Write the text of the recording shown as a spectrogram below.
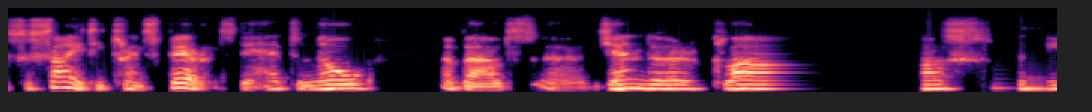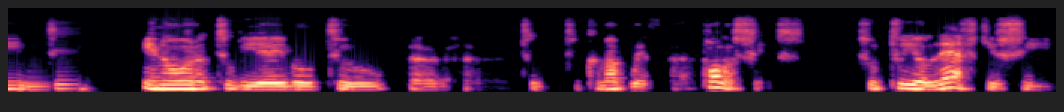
society transparent. They had to know about uh, gender, class, in order to be able to uh, to, to come up with uh, policies. So to your left, you see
